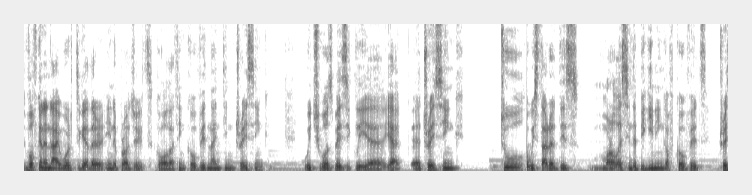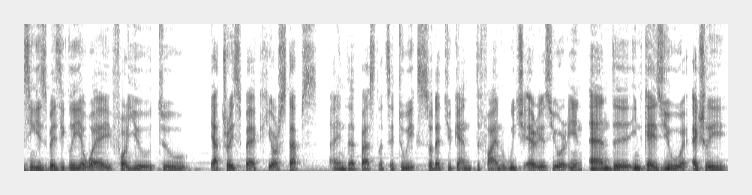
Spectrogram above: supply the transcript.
Wolfgang and I worked together in a project called, I think, COVID 19 Tracing, which was basically a, yeah, a tracing tool. We started this more or less in the beginning of COVID. Tracing is basically a way for you to yeah, trace back your steps in the past, let's say, two weeks, so that you can define which areas you are in. And uh, in case you actually,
